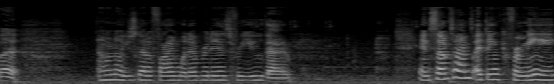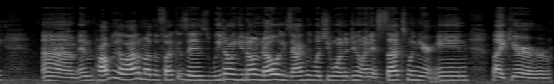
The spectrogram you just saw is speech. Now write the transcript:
But I don't know, you just gotta find whatever it is for you that and sometimes I think for me, um, and probably a lot of motherfuckers is we don't you don't know exactly what you want to do. And it sucks when you're in like your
